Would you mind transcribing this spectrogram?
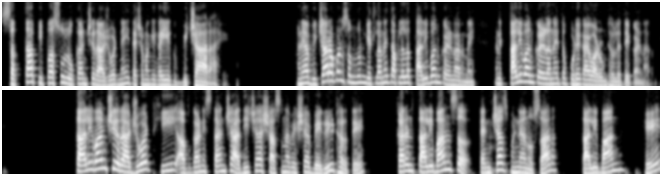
सत्ता पिपासू लोकांची राजवट नाही त्याच्या काही एक विचार आहे. आणि हा विचार आपण समजून घेतला नाही तर आपल्याला तालिबान कळणार नाही. आणि तालिबान कळलं नाही तर पुढे काय वाढून ठेवलं ते कळणार नाही. तालिबानची राजवट ही अफगाणिस्तानच्या आधीच्या शासनापेक्षा वेगळी ठरते. कारण तालिबानचं त्यांच्याच म्हणण्यानुसार तालिबान हे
